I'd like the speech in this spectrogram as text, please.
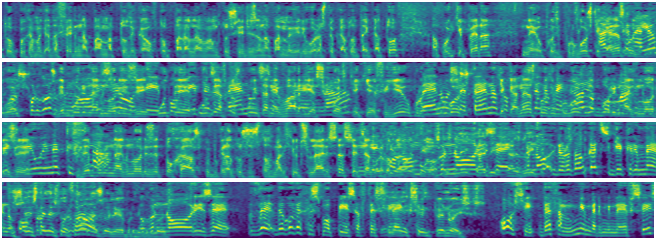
75% που είχαμε καταφέρει να πάμε από το 18% που παραλάβαμε από το ΣΥΡΙΖΑ να πάμε γρήγορα στο 100%. Από εκεί και πέρα, ναι, ο Πρωθυπουργός και Άρα, κανένας ξαναλέω, ο Πρωθυπουργός Πρωθυπουργός δεν μπορεί να γνώριζε γνωρίζει ότι οι ούτε, πολίτες ούτε αυτός που μπαίνουν ήταν σε βάρδια τρένα, σηκώθηκε και έφυγε. Ο μπαίνουν Πρωθυπουργός σε τρένα και το κανένας οποίο σε ένα Πρωθυπουργός μεγάλο δεν μπορεί να κομμάτι του γνώριζε. δικτύου είναι τυφλά. Δεν μπορεί να γνώριζε το χάος που επικρατούσε στο σταθμαρχείο της Λάρισας. Έτσι Κύριε αν Οικονόμου, το γνώριζε. σας λέει- γνω- Ρωτάω κάτι συγκεκριμένο. Τους Ο έστελνε στο Πρωθυπουργός θάνατο, λέει ο Πρωθυπουργός. Γνώριζε. Δε, δε- εγώ δεν χρησιμοποίησα αυτές τις Ε, λέξεις. ξέρει, το εννοήσεις. Όχι, δεν θα μη με ερμηνεύσεις,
